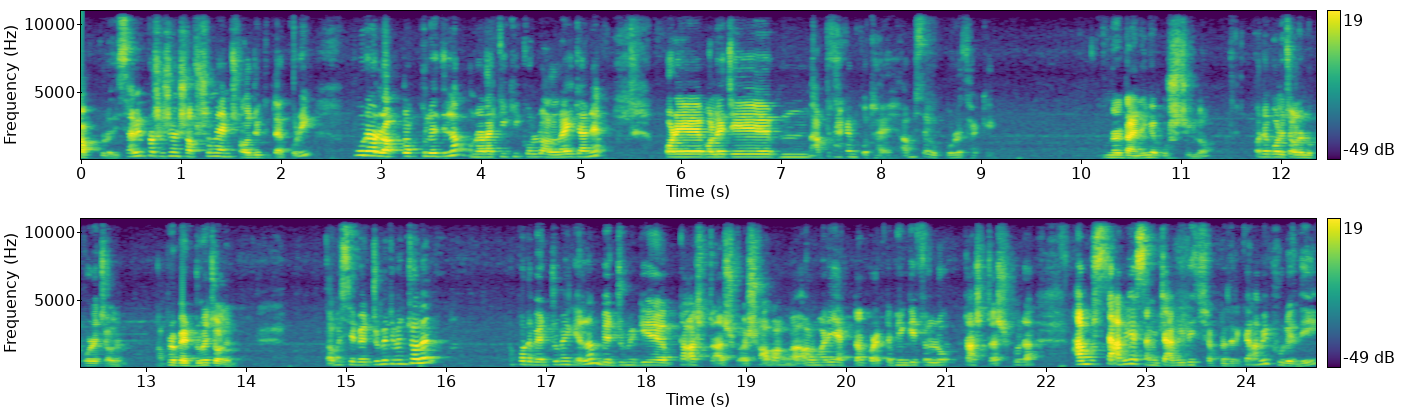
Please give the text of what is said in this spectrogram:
লক করে দিচ্ছি আমি প্রশাসন সবসময় আমি সহযোগিতা করি। পুরো লক টক খুলে দিলাম। ওনারা কী কী করল আল্লাহ জানে। পরে বলে যে আপনি থাকেন কোথায়? আমি স্যার উপরে থাকি। ওনার ডাইনিংয়ে বসছিল। পরে বলে, চলেন উপরে, চলেন। আপনার বেডরুমে চলেন। তো আমি সে বেডরুমে যাবেন চলেন, পরে বেডরুমে গেলাম। বেডরুমে গিয়ে টাস টাস করে সব আলমারি একটার পর একটা ভেঙে ফেলল। টাস টাস করে। আমার চাবি আছে আমি চাবি দিচ্ছি আপনাদেরকে। আমি খুলে দিই।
